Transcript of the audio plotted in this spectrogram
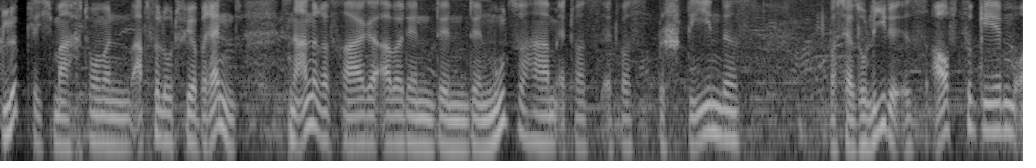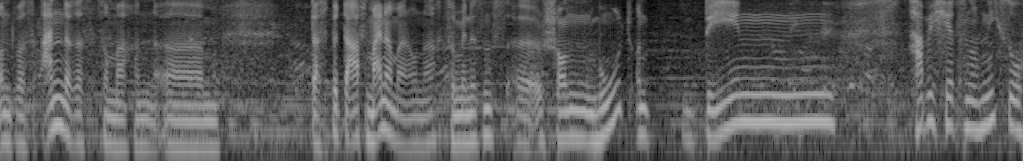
glücklich macht, wo man absolut für brennt, ist eine andere Frage. Aber den, den, den Mut zu haben, etwas, etwas Bestehendes was ja solide ist, aufzugeben und was anderes zu machen, ähm, das bedarf meiner Meinung nach zumindest äh, schon Mut und den habe ich jetzt noch nicht so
